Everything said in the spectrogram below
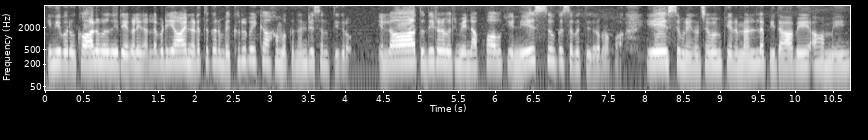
இனி வரும் காலமுறை எங்களை நல்லபடியாய் நடத்துகிற கிருபைக்காக நமக்கு நன்றி செலுத்துகிறோம். எல்லா துதிகளும் என் அப்பாவுக்கு என் இயேசுக்கு செலுத்துகிறோம் அப்பா. இயேசு எங்கள் ஜெபம் கேளும் நல்ல பிதாவே ஆமேன்.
